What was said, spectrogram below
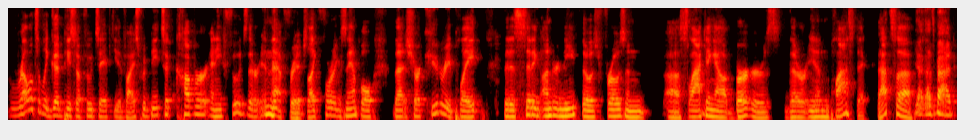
relatively good piece of food safety advice would be to cover any foods that are in that fridge. Like, for example, that charcuterie plate that is sitting underneath those frozen uh, slacking out burgers that are in plastic. That's a yeah, that's bad.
